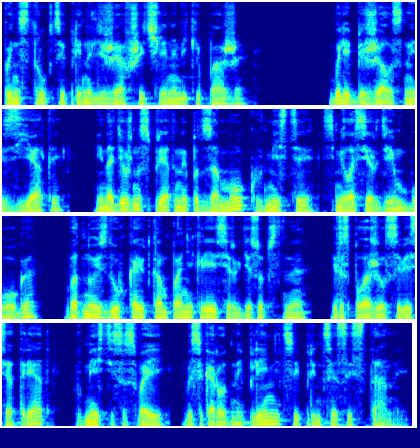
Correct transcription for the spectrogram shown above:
по инструкции принадлежавшие членам экипажа, были безжалостно изъяты и надежно спрятаны под замок вместе с милосердием Бога в одной из двух кают-компаний крейсера, где, собственно, и расположился весь отряд вместе со своей высокородной пленницей, принцессой Станы.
